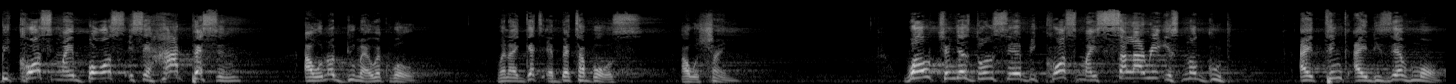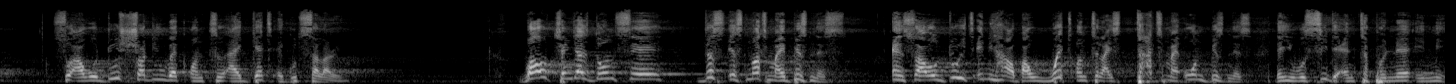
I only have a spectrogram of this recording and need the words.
because my boss is a hard person, I will not do my work well. When I get a better boss, I will shine. World changers don't say, because my salary is not good, I think I deserve more. So I will do shoddy work until I get a good salary. World changers don't say, this is not my business. And so I will do it anyhow, but wait until I start my own business. Then you will see the entrepreneur in me.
